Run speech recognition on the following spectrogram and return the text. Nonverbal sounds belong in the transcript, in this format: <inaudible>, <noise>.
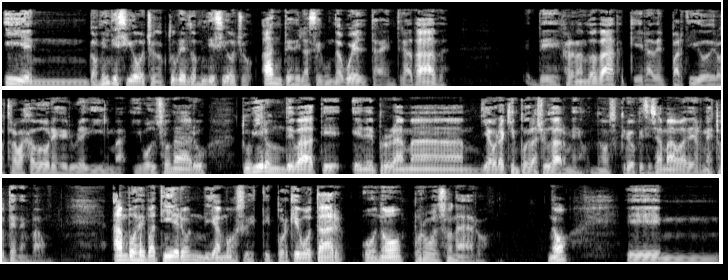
Y en 2018, en octubre del 2018, antes de la segunda vuelta entre Haddad, de Fernando Haddad, que era del Partido de los Trabajadores de Lula y Dilma, y Bolsonaro, tuvieron un debate en el programa Y ahora quién podrá ayudarme, nos creo que se llamaba, de Ernesto Tenenbaum. Ambos debatieron, digamos, este, por qué votar o no por Bolsonaro. ¿No? Eh,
